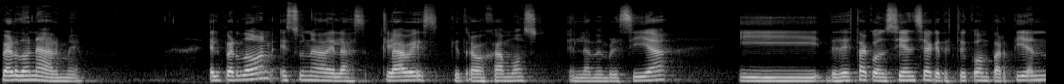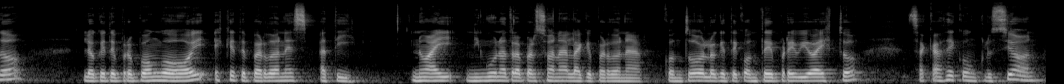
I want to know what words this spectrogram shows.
Perdonarme. El perdón es una de las claves que trabajamos en la membresía y desde esta conciencia que te estoy compartiendo, lo que te propongo hoy es que te perdones a ti. No hay ninguna otra persona a la que perdonar. Con todo lo que te conté previo a esto, sacas de conclusión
